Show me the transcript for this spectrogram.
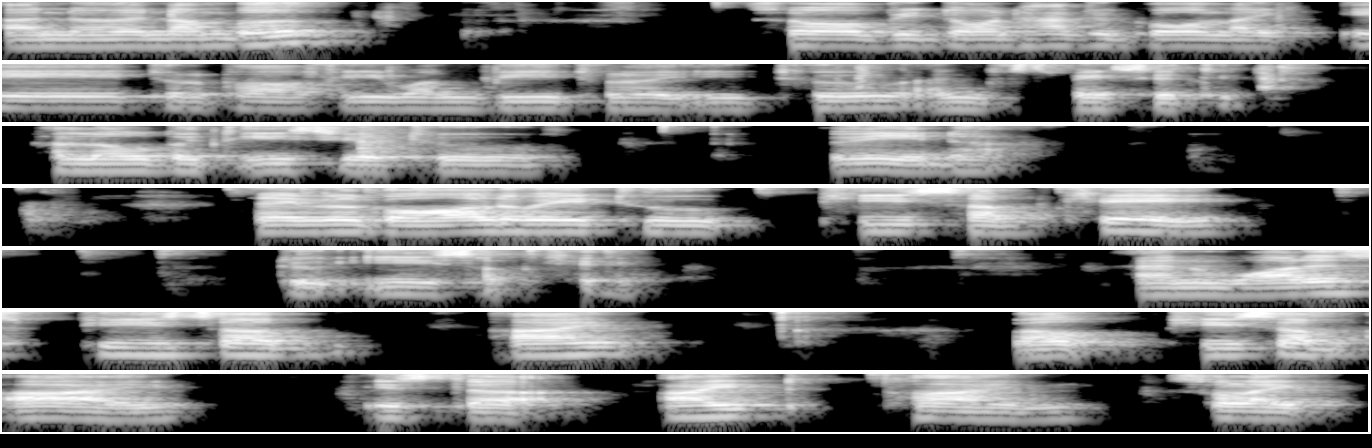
under a number. So we don't have to go like a to the power of e1, b to the e2, and this makes it a little bit easier to read. And it will go all the way to p sub k to e sub k. And what is p sub i? Well, p sub i is the ith prime. So like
